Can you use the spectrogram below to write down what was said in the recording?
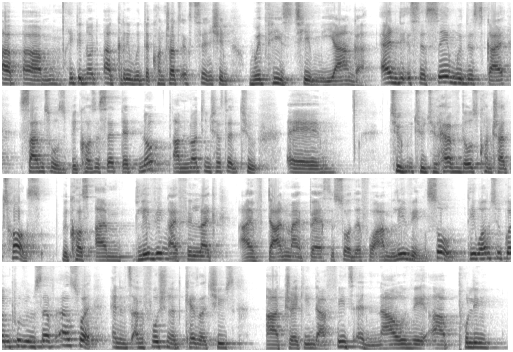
uh, um, he did not agree with the contract extension with his team Yanga, and it's the same with this guy Santos because he said that no, I'm not interested to. Uh, to, to, to have those contract talks because I'm leaving. I feel like I've done my best, so therefore I'm leaving. So he wants to go and prove himself elsewhere. And it's unfortunate Kaizer Chiefs are dragging their feet and now they are pulling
